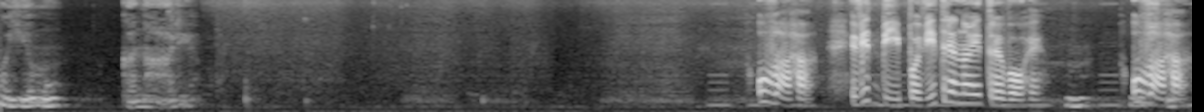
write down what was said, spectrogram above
Моєму каналі. Увага! Відбій повітряної тривоги. Увага!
